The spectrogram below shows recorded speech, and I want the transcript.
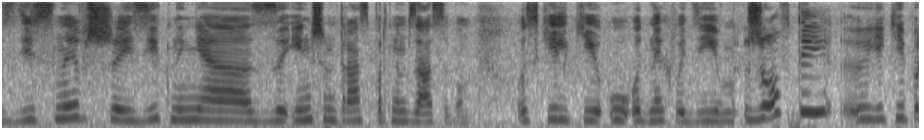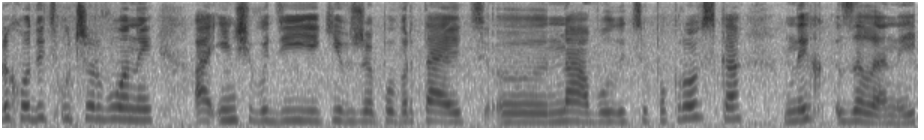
здійснивши зіткнення з іншим транспортним засобом, оскільки у одних водіїв жовтий, е, який переходить у червоний, а інші водії, які вже повертають е, на вулицю Покровська, в них зелений.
